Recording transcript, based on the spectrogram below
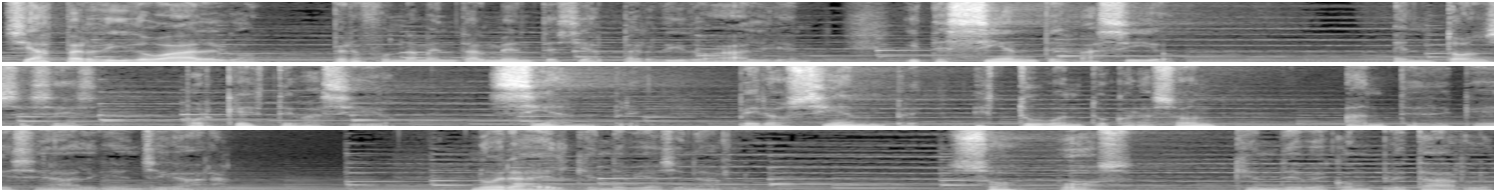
Si has perdido algo, pero fundamentalmente si has perdido a alguien y te sientes vacío, entonces es porque este vacío siempre, pero siempre estuvo en tu corazón antes de que ese alguien llegara. No era él quien debía llenarlo. Sos vos quien debe completarlo,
